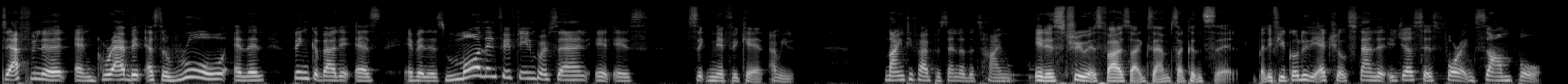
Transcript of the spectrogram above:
definite and grab it as a rule and then think about it as if it is more than 15%, it is significant. I mean, 95% of the time it is true as far as our exams are concerned. But if you go to the actual standard, it just says, for example,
